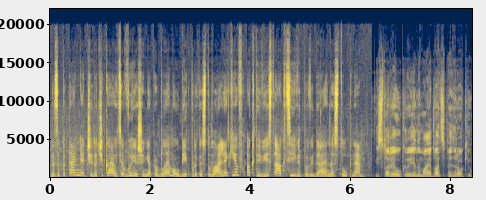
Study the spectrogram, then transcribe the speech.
На запитання, чи дочекаються вирішення проблеми у бік протестувальників, активіст акції відповідає наступне. Історія України має 25 років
